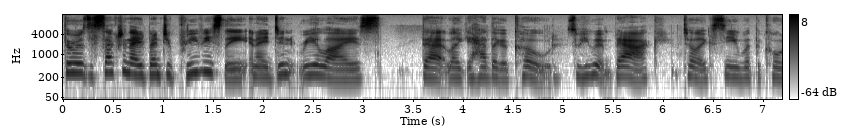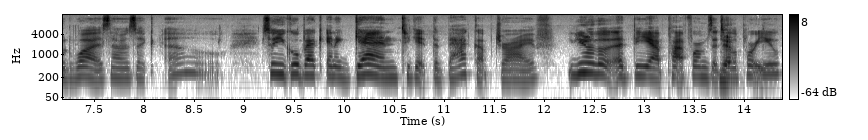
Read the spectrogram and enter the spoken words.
there was a section that I'd been to previously, and I didn't realize that like it had like a code. So he went back to like see what the code was, and I was like, oh. So you go back in again to get the backup drive. You know the uh, the uh, platforms that teleport you.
